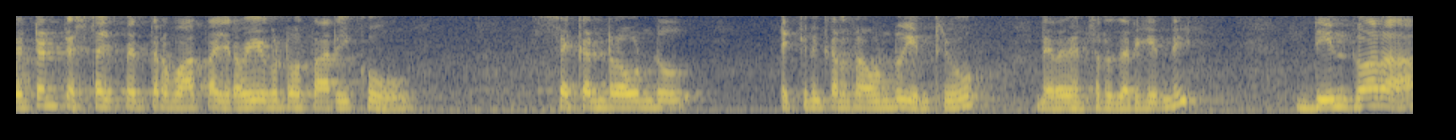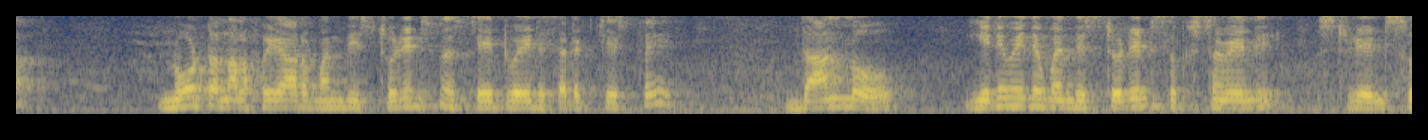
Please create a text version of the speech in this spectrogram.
రిటర్న్ టెస్ట్ అయిపోయిన తర్వాత ఇరవై ఒకటో తారీఖు second round technical round interview నిర్వహించడం జరిగింది. దీని ద్వారా నూట నలభై ఆరు మంది స్టూడెంట్స్ని స్టేట్ వైడ్ సెలెక్ట్ చేస్తే దానిలో ఎనిమిది మంది స్టూడెంట్స్ కృష్ణవేణి స్టూడెంట్స్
